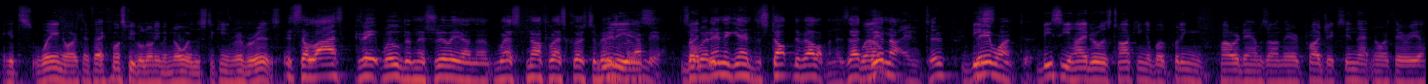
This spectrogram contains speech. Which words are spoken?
It's way north. In fact, most people don't even know where the Stikine River is. It's the last great wilderness, really, on the west northwest coast of British Really is, Columbia. So but we're in again to stop development. Is that Well, we're not into? they want to. BC Hydro is talking about putting power dams on their projects in that north area,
